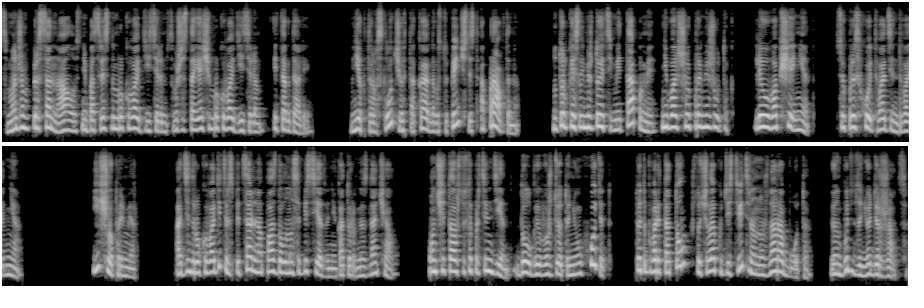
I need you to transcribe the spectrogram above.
с менеджером персонала, с непосредственным руководителем, с вышестоящим руководителем и так далее. В некоторых случаях такая многоступенчатость оправдана, но только если между этими этапами небольшой промежуток, или его вообще нет. Все происходит в один-два дня. Еще пример. Один руководитель специально опаздывал на собеседование, которое назначал. Он считал, что если претендент долго его ждет и не уходит, то это говорит о том, что человеку действительно нужна работа, и он будет за нее держаться.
